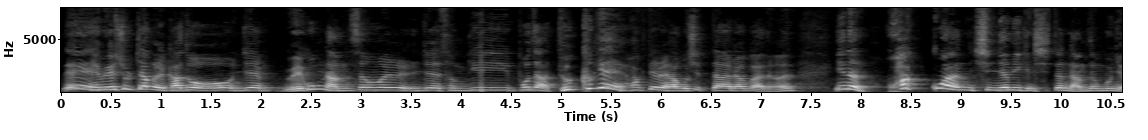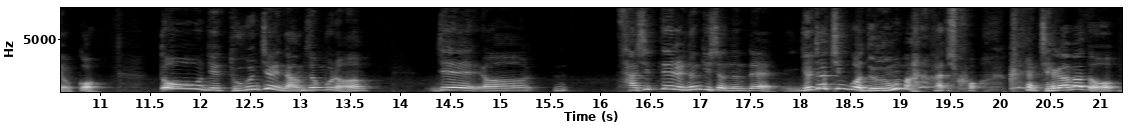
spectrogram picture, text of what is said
네, 해외 출장을 가도 이제 외국 남성을 이제 성기보다 더 크게 확대를 하고 싶다라고 하는 이는 확고한 신념이 계시던 남성분이었고, 또 이제 두 번째 남성분은 이제, 어, 40대를 넘기셨는데 여자친구가 너무 많아가지고 그냥 제가 봐도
